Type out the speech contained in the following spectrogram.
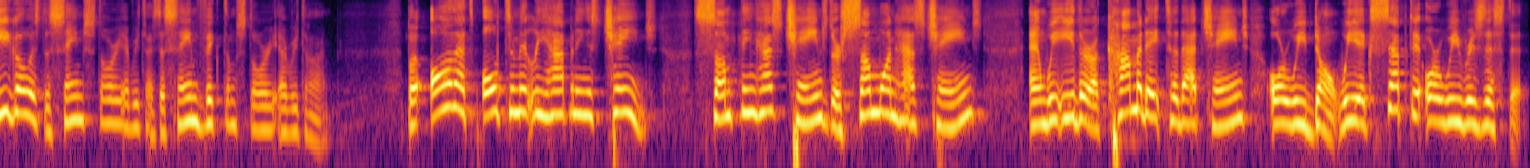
ego is the same story every time it's the same victim story every time but all that's ultimately happening is change something has changed or someone has changed and we either accommodate to that change or we don't we accept it or we resist it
